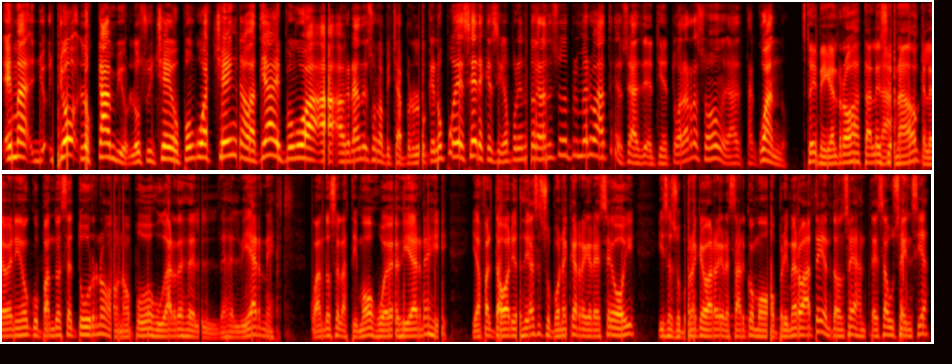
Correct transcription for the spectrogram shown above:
Es más, yo, yo los cambio, los switcheo. Pongo a Chen a batear y pongo a, a, a Granderson a pichar. Pero lo que no puede ser es que sigan poniendo a Granderson de primer bate. O sea, tiene toda la razón. ¿Hasta cuándo? Sí, Miguel Rojas está lesionado, que le ha venido ocupando ese turno, no pudo jugar desde el, desde el viernes, cuando se lastimó jueves, viernes, y, y ha faltado varios días. Se supone que regrese hoy y se supone que va a regresar como primer bate. Y entonces, ante esa ausencia,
